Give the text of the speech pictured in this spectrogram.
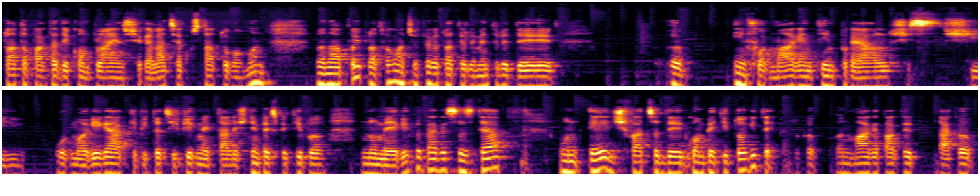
toată partea de compliance și relația cu statul român, înapoi platforma îți oferă toate elementele de uh, informare în timp real și, și urmărirea activității firmei tale și din perspectivă numerică care să-ți dea un edge față de competitorii tăi, pentru că în mare parte dacă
